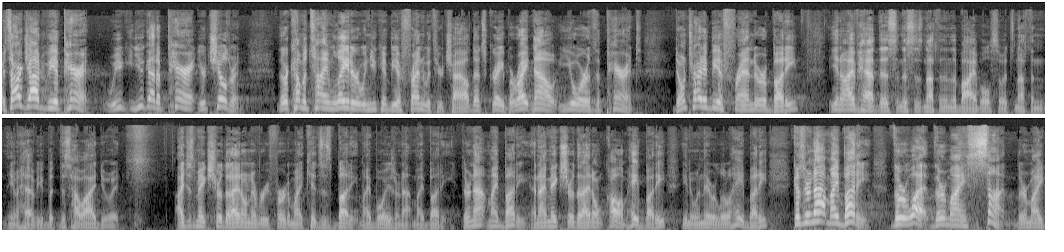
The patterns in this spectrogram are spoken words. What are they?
it's our job to be a parent. We, you got to parent your children. There'll come a time later when you can be a friend with your child. That's great. But right now, you're the parent. Don't try to be a friend or a buddy. You know, I've had this, and this is nothing in the Bible, so it's nothing, you know, heavy, but this is how I do it. I just make sure that I don't ever refer to my kids as buddy. My boys are not my buddy. They're not my buddy. And I make sure that I don't call them, hey, buddy, you know, when they were little, hey, buddy, because they're not my buddy. They're what? They're my son. They're my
